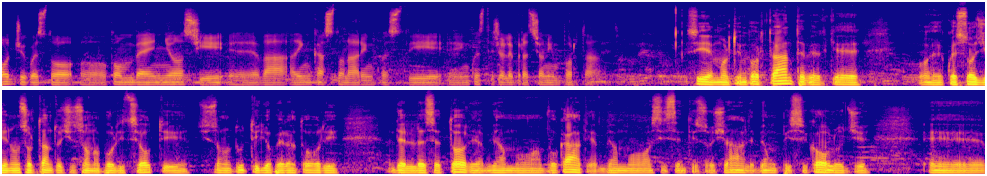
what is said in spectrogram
Oggi questo oh, convegno si eh, va ad incastonare in, questi, in, queste celebrazioni importanti. Sì, è molto importante perché eh, quest'oggi non soltanto ci sono poliziotti, ci sono tutti gli operatori del settore, abbiamo avvocati, abbiamo assistenti sociali, abbiamo psicologi, eh,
